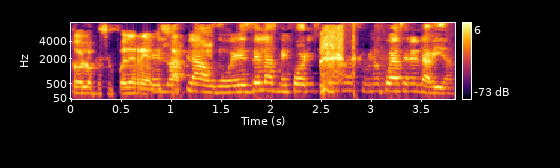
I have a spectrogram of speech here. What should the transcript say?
todo lo que se puede realizar. Te lo aplaudo, es de las mejores cosas que uno puede hacer en la vida.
